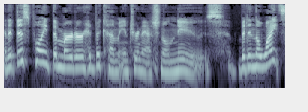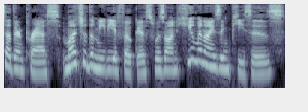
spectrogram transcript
And at this point, the murder had become international news. But in the white Southern press, much of the media focus was on humanizing pieces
